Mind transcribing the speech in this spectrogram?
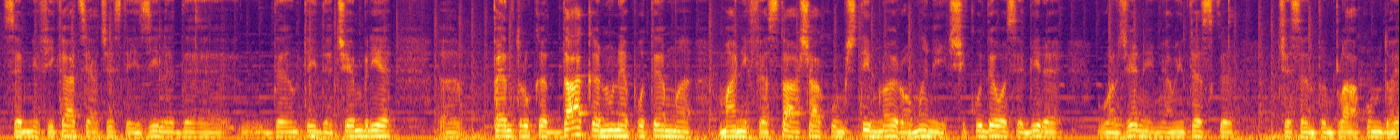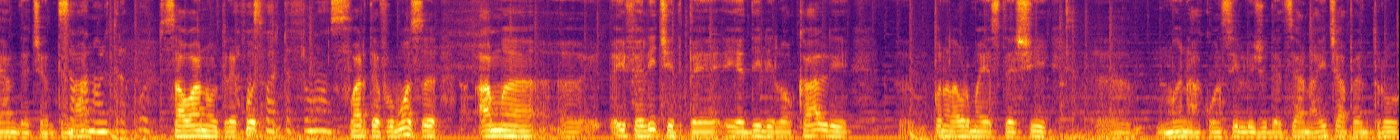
semnificația acestei zile de, de 1 decembrie, pentru că dacă nu ne putem manifesta așa cum știm noi românii și cu deosebire gorjenii, mi-amintesc că ce se întâmpla acum 2 ani de centenar. Sau anul trecut. Sau anul trecut. A fost foarte frumos. Foarte frumos. Am, îi felicit pe edilii locali, până la urmă este și mâna Consiliului Județean aici pentru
